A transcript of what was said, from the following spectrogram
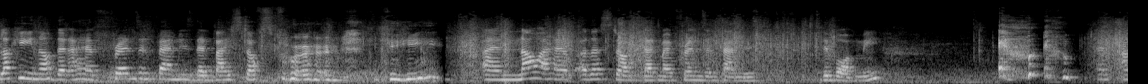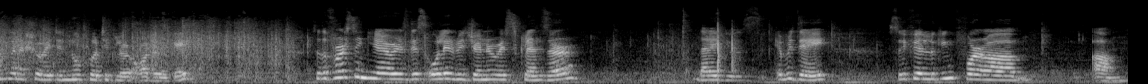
lucky enough that I have friends and families that buy stuffs for me. And now I have other stuff that my friends and families they bought me. And I'm gonna show it in no particular order okay? So the first thing here is this Olay Regenerist cleanser that I use every day. So if you're looking for a um,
